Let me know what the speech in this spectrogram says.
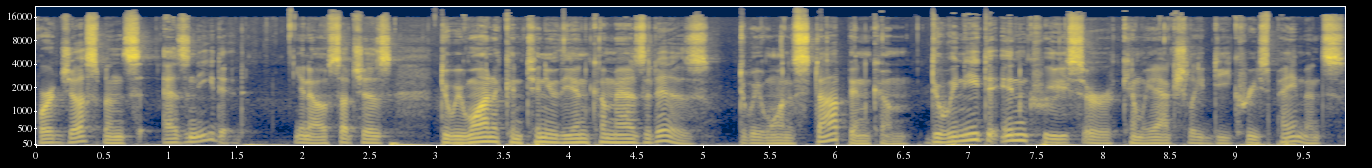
or adjustments as needed. You know, such as do we want to continue the income as it is? Do we want to stop income? Do we need to increase or can we actually decrease payments?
